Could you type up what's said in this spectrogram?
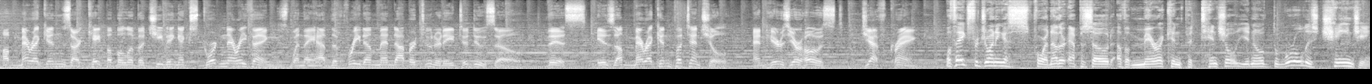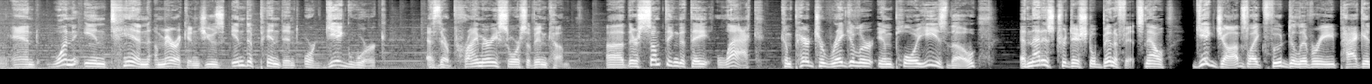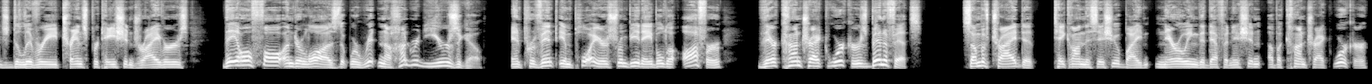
Americans are capable of achieving extraordinary things when they have the freedom and opportunity to do so. This is American Potential. And here's your host, Jeff Crank. Well, thanks for joining us for another episode of American Potential. You know, the world is changing, and one in 10 Americans use independent or gig work as their primary source of income. Uh, there's something that they lack compared to regular employees, though, and that is traditional benefits. Now, gig jobs like food delivery, package delivery, transportation drivers, they all fall under laws that were written a hundred years ago and prevent employers from being able to offer their contract workers benefits. Some have tried to take on this issue by narrowing the definition of a contract worker.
